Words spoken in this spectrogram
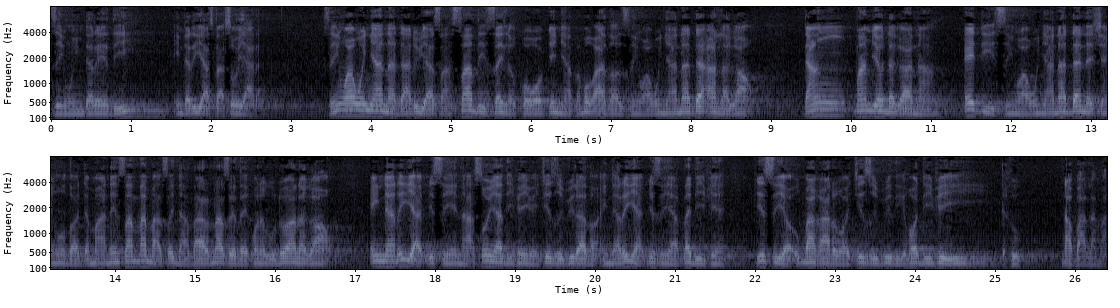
ဇိဝင်တရေသည်အိန္ဒရိယစအစိုးရတာဇိဝဝိညာဏဓာတုယသစသည့်ဇိုက်လို့ခေါ်ပညာသမုတ်အပ်သောဇိဝဝိညာဏတအ၎င်းတံပန်းပြောတက္ကနာ အဲ့ဒီဇင်ဝဝိညာဏတတ်နဲ့ရှင်ကုန်သောဓမ္မနဲ့သံသမ္ပစိတ်တာသာရဏစေတဲ့ခုနကုတို့အ၎င်းအိန္ဒရိယပစ္စယေနာအစိုးရသည်ဖြစ်၍ကျေစုပြုသောအိန္ဒရိယပစ္စယတတ်သည်ဖြင့်ပစ္စယဥပါကာရောကျေစုပြုသည်ဟောဒီဖြစ်၏တခုနောက်ပါလာမှာ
